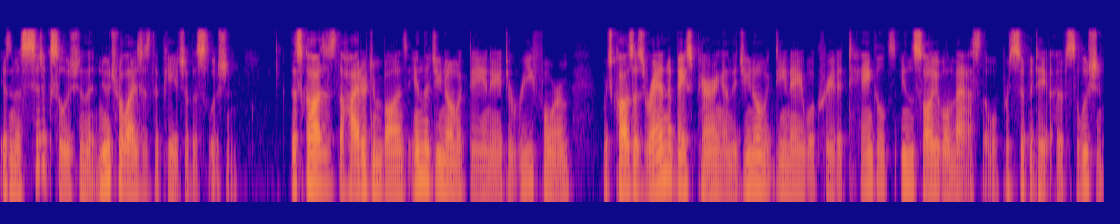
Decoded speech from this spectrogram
is an acidic solution that neutralizes the pH of the solution. This causes the hydrogen bonds in the genomic DNA to reform, which causes random base pairing, and the genomic DNA will create a tangled, insoluble mass that will precipitate out of solution.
